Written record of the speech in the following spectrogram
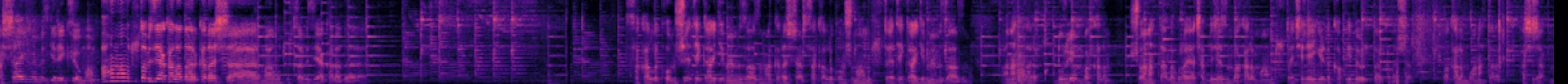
Aşağı inmemiz gerekiyor. Mam Aha Mahmut Usta bizi yakaladı arkadaşlar. Mahmut Usta bizi yakaladı. Sakallı komşuya tekrar girmemiz lazım arkadaşlar. Sakallı komşu Mahmut Usta'ya tekrar girmemiz lazım. Anahtar duruyor mu bakalım. Şu anahtarla burayı açabileceğiz mi bakalım. Mahmut Usta içeriye girdi kapıyı da örttü arkadaşlar. Bakalım bu anahtar açacak mı?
